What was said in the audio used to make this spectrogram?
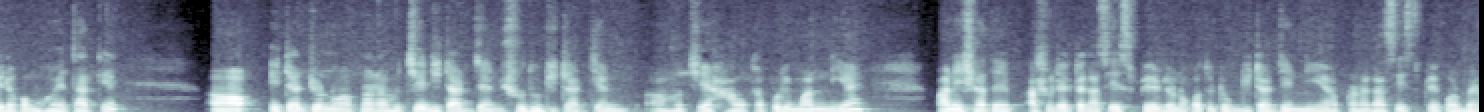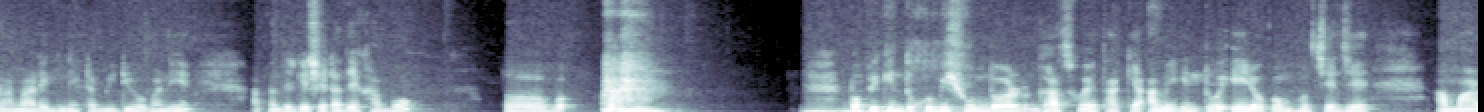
এরকম হয়ে থাকে। এটার জন্য আপনারা হচ্ছে ডিটারজেন্ট, শুধু ডিটারজেন্ট হচ্ছে হালকা পরিমাণ নিয়ে পানির সাথে, আসলে একটা গাছে স্প্রের জন্য কতটুকু ডিটারজেন্ট নিয়ে আপনারা গাছে স্প্রে করবেন, আমি আরেকদিন একটা ভিডিও বানিয়ে আপনাদেরকে সেটা দেখাবো। তো টপি কিন্তু খুবই সুন্দর গাছ হয়ে থাকে। আমি কিন্তু এইরকম হচ্ছে যে আমার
